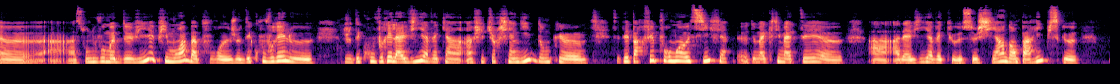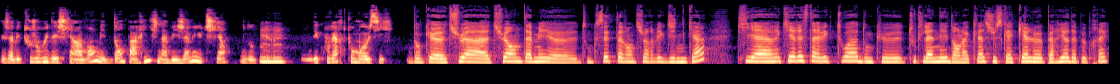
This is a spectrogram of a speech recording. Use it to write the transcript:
euh, à, son nouveau mode de vie. Et puis moi, bah pour euh, je découvrais le, je découvrais la vie avec un, un futur chien guide. Donc euh, c'était parfait pour moi aussi de m'acclimater à, à, la vie avec ce chien dans Paris, puisque j'avais toujours eu des chiens avant, mais dans Paris, je n'avais jamais eu de chien. Donc mhm. Une découverte pour moi aussi. Donc tu as tu as entamé donc cette aventure avec Jinka qui a qui est restée avec toi donc toute l'année dans la classe jusqu'à quelle période à peu près?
